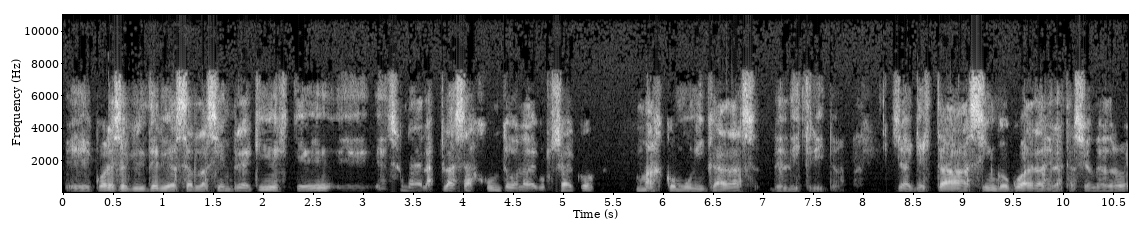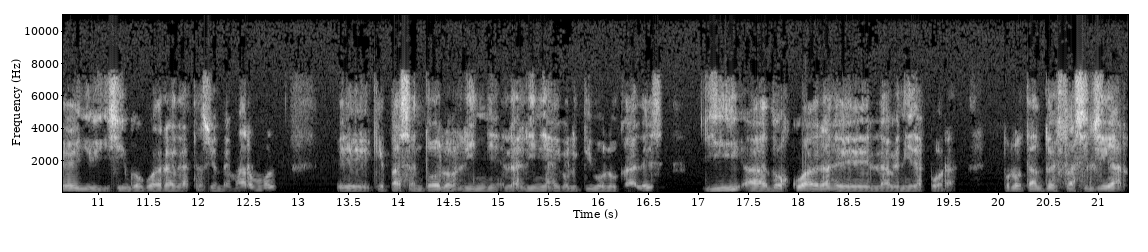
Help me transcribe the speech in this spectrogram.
Eh, ¿Cuál es el criterio de hacerla siempre aquí? Es que eh, es una de las plazas, junto con la de Bursaco, más comunicadas del distrito, ya que está a cinco cuadras de la estación de Adrogué y cinco cuadras de la estación de Mármol, eh, que pasan todas las líneas de colectivos locales, y a dos cuadras de la avenida Espora. Por lo tanto, es fácil llegar.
